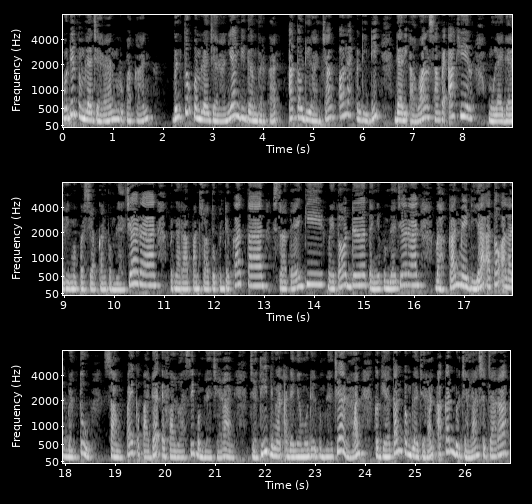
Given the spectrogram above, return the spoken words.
Model pembelajaran merupakan bentuk pembelajaran yang digambarkan atau dirancang oleh pendidik dari awal sampai akhir, mulai dari mempersiapkan pembelajaran, penerapan suatu pendekatan, strategi, metode, teknik pembelajaran, bahkan media atau alat bantu, sampai kepada evaluasi pembelajaran. Jadi dengan adanya model pembelajaran, kegiatan pembelajaran akan berjalan secara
